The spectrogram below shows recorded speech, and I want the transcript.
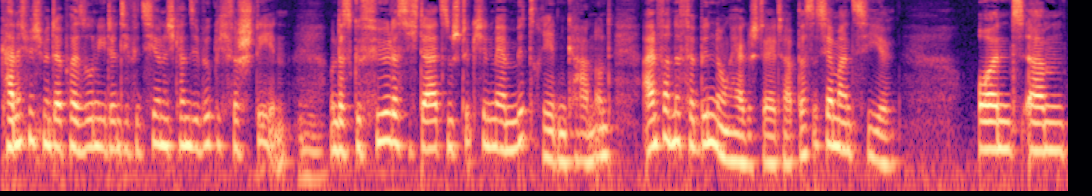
kann ich mich mit der Person identifizieren und ich kann sie wirklich verstehen. Mhm. Und das Gefühl, dass ich da jetzt ein Stückchen mehr mitreden kann und einfach eine Verbindung hergestellt habe, das ist ja mein Ziel. Und ähm,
